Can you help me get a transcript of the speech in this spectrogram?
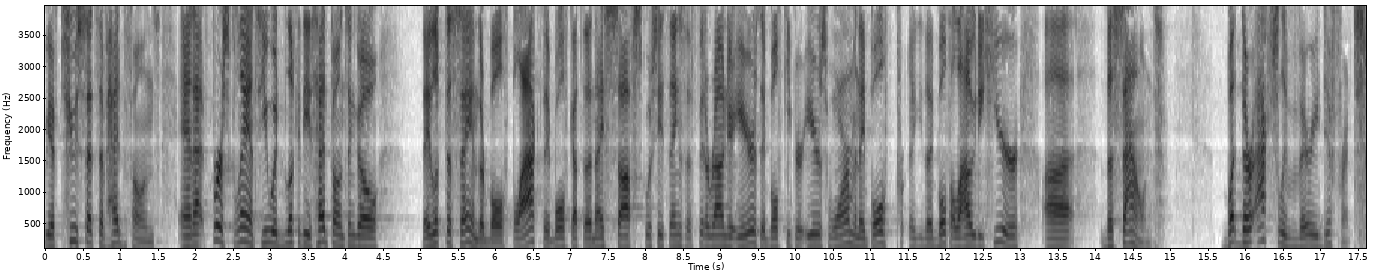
We have two sets of headphones, and at first glance, you would look at these headphones and go, they look the same. They're both black. They both got the nice, soft, squishy things that fit around your ears. They both keep your ears warm, and they both they both allow you to hear uh, the sound. But they're actually very different.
